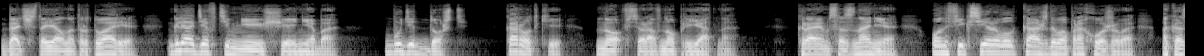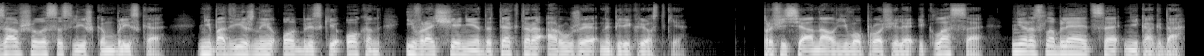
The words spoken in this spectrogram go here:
Дач стоял на тротуаре, глядя в темнеющее небо. Будет дождь. Короткий, но все равно приятно. Краем сознания он фиксировал каждого прохожего, оказавшегося слишком близко. Неподвижные отблески окон и вращение детектора оружия на перекрестке. Профессионал его профиля и класса не расслабляется никогда.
